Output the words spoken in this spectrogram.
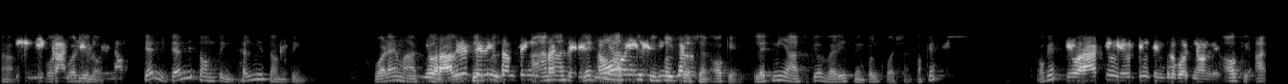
Ah, You what, can't what do you know? it, you know. Tell me, tell me something. Tell me something. What I'm asking. You are always simple- telling something, I'm but ask- there is let no me ask you a anything simple question. Okay. Let me ask you a very simple question. Okay. Okay. You are asking everything simple question only. Okay. I,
